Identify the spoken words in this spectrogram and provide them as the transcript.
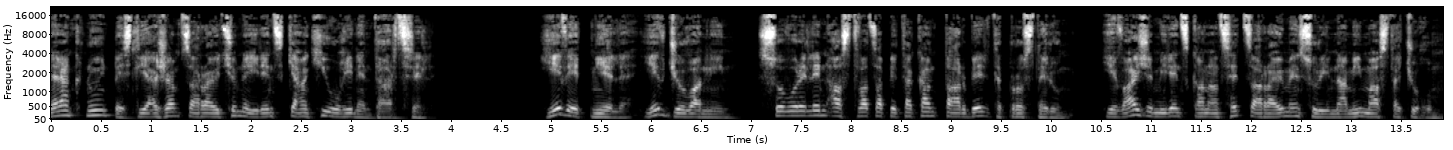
Նրանք նույնպես լիաժամ ծառայությունը իրենց կյանքի ուղին են դարձրել։ Եվ Էթնիելը, եւ Ջովանին սովորել են աստվածապետական տարբեր դպրոցներում եւ այժմ իրենց կանանց հետ ծառայում են Սուրինամի մաստաճյուղում։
